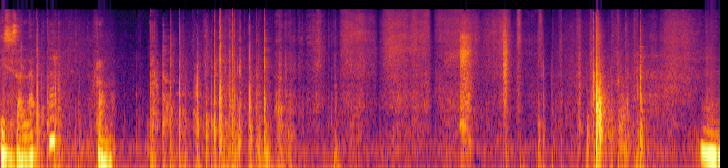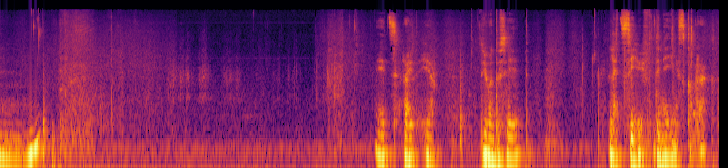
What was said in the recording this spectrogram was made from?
This is a letter from. Hmm. It's right here. Do you want to see it? Let's see if the name is correct.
